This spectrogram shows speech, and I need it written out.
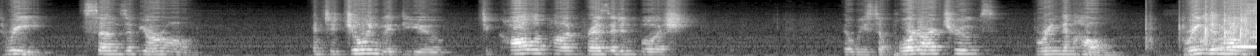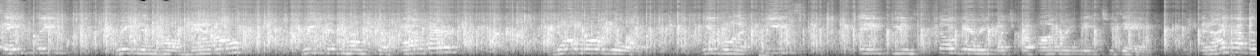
three sons of your own and to join with you to call upon President Bush that we support our troops, bring them home. Bring them home safely, bring them home now, bring them home forever. No more war. We want peace. Thank you so very much for honoring me today. And I have a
